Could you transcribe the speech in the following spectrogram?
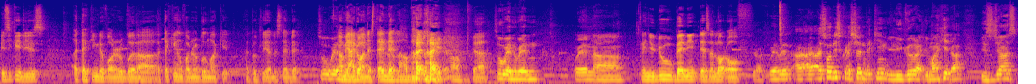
basically they just attacking the vulnerable uh, attacking a vulnerable market. I totally understand that. So when I mean I don't understand that lah but like Ah. yeah. So when when when uh when you do ban it there's a lot of yeah, when when I I- I saw this question making it illegal right in my head ah it's just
